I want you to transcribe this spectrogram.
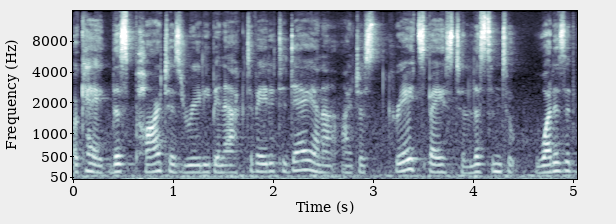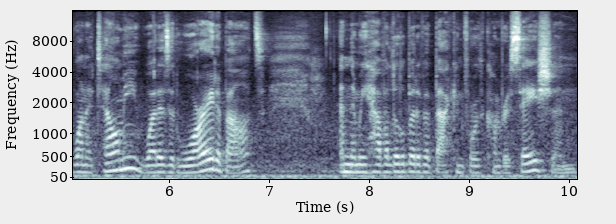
okay, this part has really been activated today, and I, I, just create space to listen to what does it want to tell me, what is it worried about, and then we have a little bit of a back and forth conversation.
